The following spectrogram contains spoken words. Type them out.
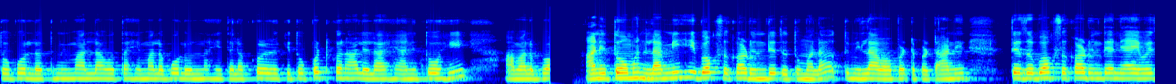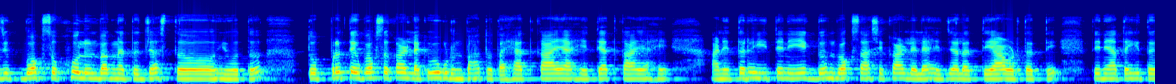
तो बोलला तुम्ही माल लावत आहे मला बोलवलं नाही. त्याला कळलं की तो पटकन आलेला आहे आणि तोही आम्हाला बॉ आणि तो म्हणला मीही बॉक्स काढून देतो तुम्हाला. तुम्ही लावा पटापट. आणि त्याचं बॉक्स काढून देण्याऐवजी बॉक्स खोलून बघण्यातच जास्त हे होतं. तो प्रत्येक बॉक्स काढला की उघडून पाहत होता ह्यात काय आहे त्यात काय आहे? आणि तरीही त्याने एक दोन बॉक्स असे काढलेले आहेत ज्याला ते आवडतात ते. त्याने आता इथं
